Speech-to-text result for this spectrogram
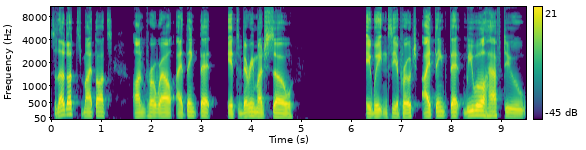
So that, that's my thoughts on ProRel. I think that it's very much so a wait and see approach. I think that we will have to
